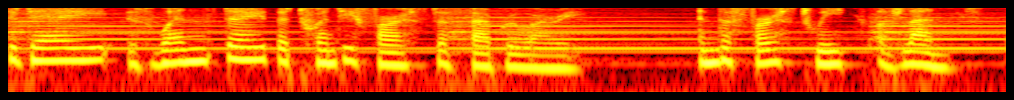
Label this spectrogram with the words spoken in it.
Today is Wednesday, the 21st of February, in the first week of Lent.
